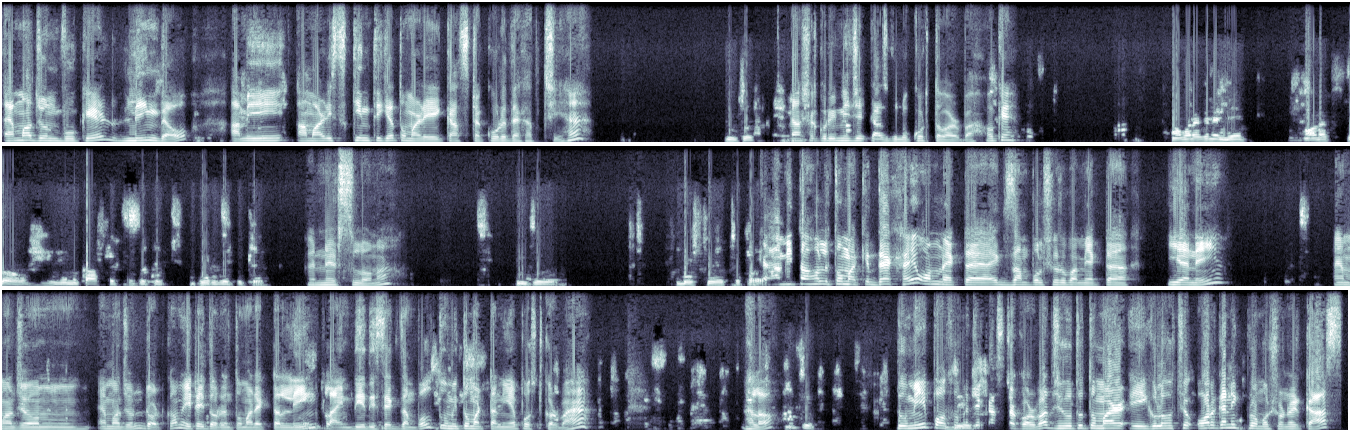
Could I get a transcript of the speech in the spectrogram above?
অ্যামাজন বুকের লিংক দাও। আমি আমার স্ক্রিন থেকে তোমার এই কাজটা করে দেখাচ্ছি হ্যাঁ? আমি আশা করি নিজে কাজগুলো করতে পারবা ওকে? আমার এখানে নেট অনেক স্লো জন্য কাজ করতেছে খুব ধীর গতিতে। নেট স্লো না? জি। বৃষ্টি হচ্ছে তো। আমি তাহলে তোমাকে দেখাই অন্য একটা এক্সাম্পল স্বরূপ আমি একটা ইয়া নেই। অ্যামাজন অ্যামাজন ডট কম এটাই ধরেন তোমার একটা লিঙ্ক ক্লায়েন্ট দিয়ে দিছে এক্সাম্পল তুমি তোমারটা নিয়ে পোস্ট করবা হ্যাঁ? হ্যালো জি। তুমি প্রথমে যে কাজটা করবা যেহেতু তোমার এইগুলো হচ্ছে অর্গানিক প্রমোশনের কাজ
